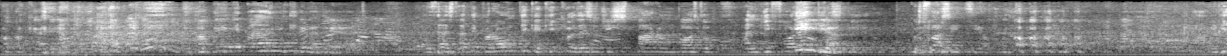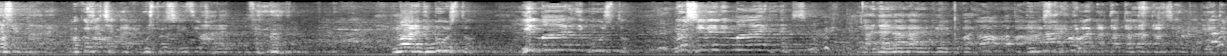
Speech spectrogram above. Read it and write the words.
Ok. Va bene anche l'Adriatico. State pronti che Chicco adesso ci spara un posto al di fuori India. del mistero. Questo Arsizio. Mi piace il mare. Ma cosa c'è? Eh, Busto Arsizio c'è. Mare di Busto. Il mare di Busto. Non si vede mai. Dai, dai, dai, dai, Filippo, vai. No, ma basta. mare ma da- Senti dietro.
